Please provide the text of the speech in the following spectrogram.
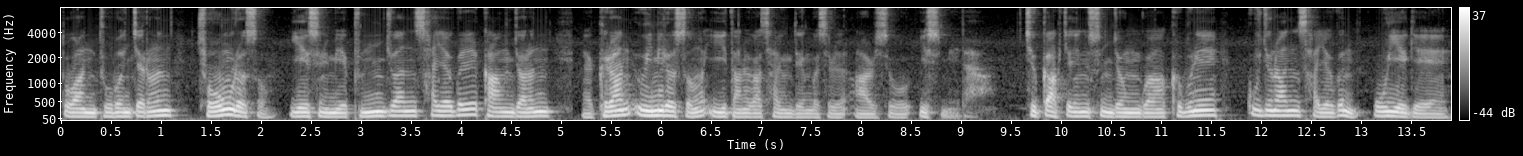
또한 두 번째로는 종으로서 예수님의 분주한 사역을 강조하는 그러한 의미로서 이 단어가 사용된 것을 알 수 있습니다. 즉각적인 순종과 그분의 꾸준한 사역은 우리에게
